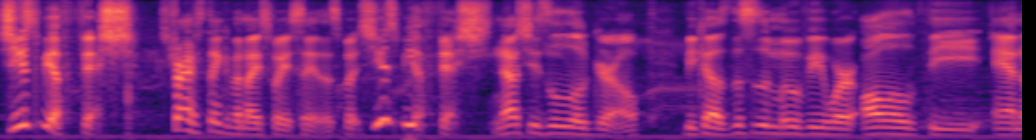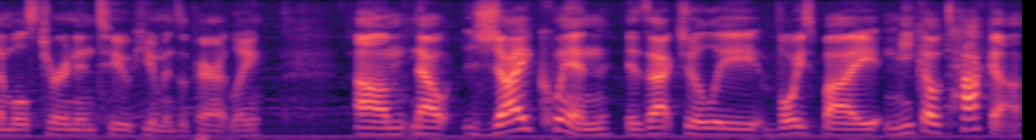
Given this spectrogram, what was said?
She used to be a fish. I was trying to think of a nice way to say this, but she used to be a fish. Now she's a little girl because this is a movie where all of the animals turn into humans, apparently. Um, now, Jai Quinn is actually voiced by Miko Taka,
